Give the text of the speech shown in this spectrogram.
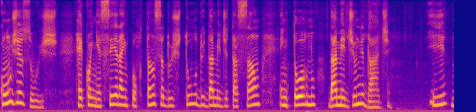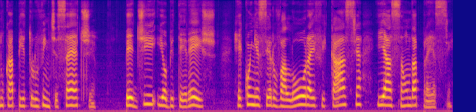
com Jesus, reconhecer a importância do estudo e da meditação em torno da mediunidade. E no capítulo 27, Pedi e obtereis, reconhecer o valor, a eficácia e a ação da prece.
